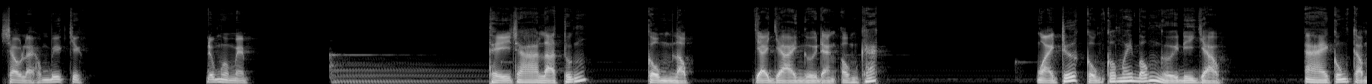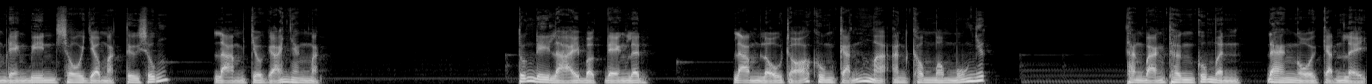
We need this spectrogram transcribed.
Sao lại không biết chứ? Đúng không em? Thì ra là Tuấn Cùng Lộc. Và vài người đàn ông khác. Ngoài trước cũng có mấy bóng người đi vào. Ai cũng cầm đèn pin sôi vào mặt tư súng, Làm cho gã nhăn mặt. Tuấn đi lại bật đèn lên, Làm lộ rõ khung cảnh mà anh không mong muốn nhất. Thằng bạn thân của mình Đang ngồi cạnh Lệ.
